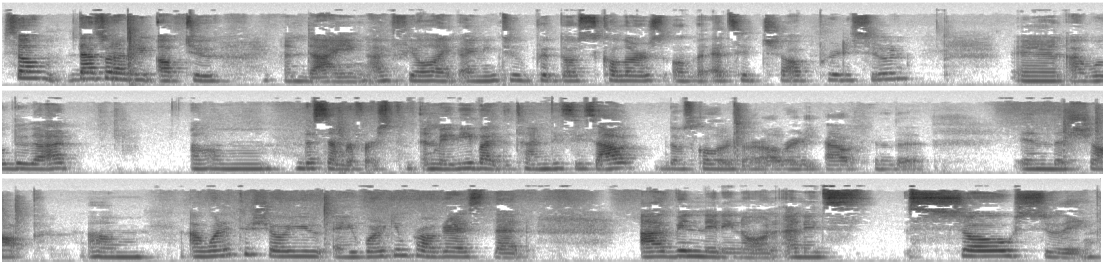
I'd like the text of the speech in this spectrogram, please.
So that's what I've been up to and dyeing I feel like I need to put those colors on the Etsy shop pretty soon. And I will do that um december 1st and maybe by the time this is out those colors are already out in the in the shop. Um i wanted to show you a work in progress that i've been knitting on and it's so soothing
